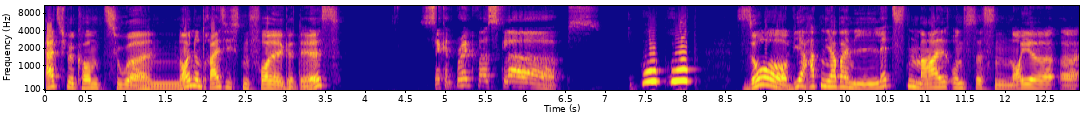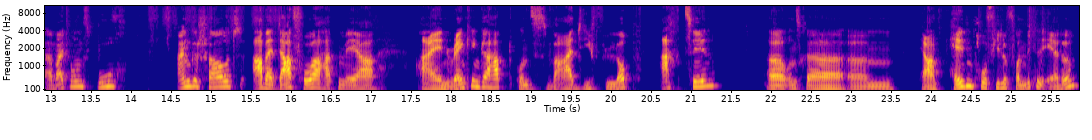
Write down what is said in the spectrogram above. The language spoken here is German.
Herzlich willkommen zur 39. Folge des Second Breakfast Clubs. Hup, hup. So, wir hatten ja beim letzten Mal uns das neue äh, Erweiterungsbuch angeschaut, aber davor hatten wir ja ein Ranking gehabt und zwar die Flop 18 äh, unserer ähm, ja, Heldenprofile von Mittelerde.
